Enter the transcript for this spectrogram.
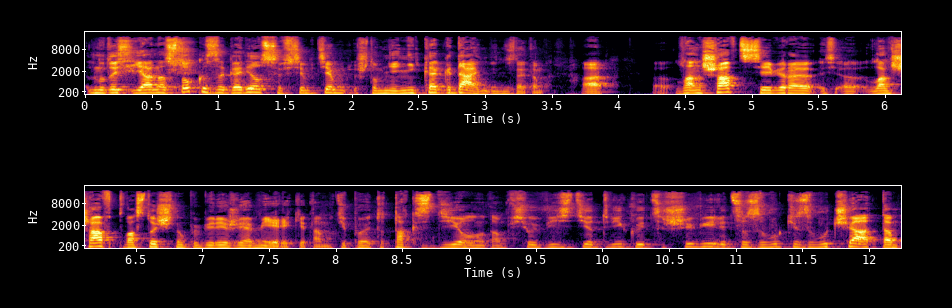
ну то есть я настолько загорелся всем тем, что мне никогда, не знаю, там а, ландшафт севера, э, ландшафт восточного побережья Америки, там, типа, это так сделано, там, все везде двигается, шевелится, звуки звучат, там,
